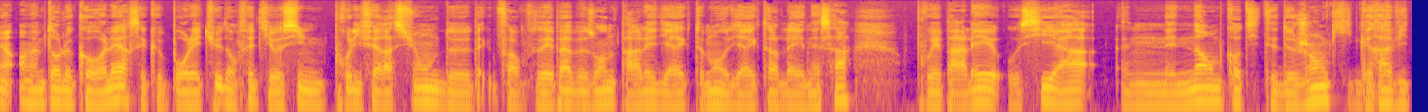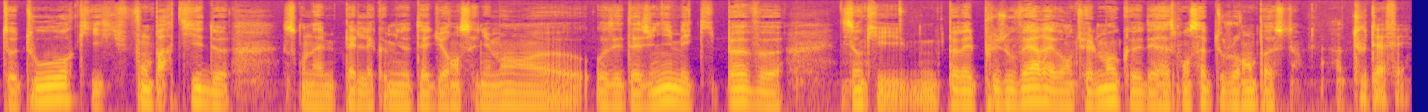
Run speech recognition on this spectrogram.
Mais en même temps, le corollaire, c'est que pour l'étude, en fait, il y a aussi une prolifération de. Vous n'avez pas besoin de parler directement au directeur de la NSA. Vous pouvez parler aussi à une énorme quantité de gens qui gravitent autour, qui font partie de ce qu'on appelle la communauté du renseignement euh, aux États-Unis, mais qui peuvent, euh, disons, qui peuvent être plus ouverts éventuellement que des responsables toujours en poste. Ah, tout à fait.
